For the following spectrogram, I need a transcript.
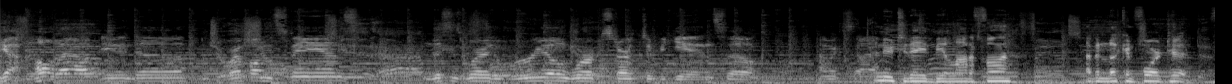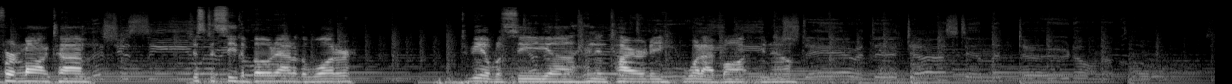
We got hauled out, and uh, we're up on the stands. And this is where the real work starts to begin. So I'm excited. I knew today'd be a lot of fun. I've been looking forward to it for a long time. Just to see the boat out of the water, to be able to see uh, in entirety what I bought, you know. Stare at the dust and the dirt on her clothes.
